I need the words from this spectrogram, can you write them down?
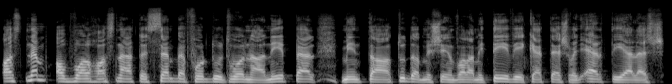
azt nem avval használta, hogy szembefordult volna a néppel, mint a, tudom is én, valami TV2-es vagy RTL-es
